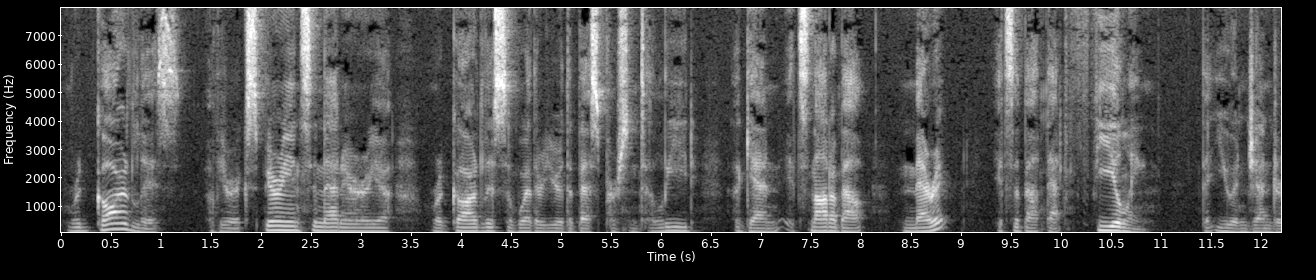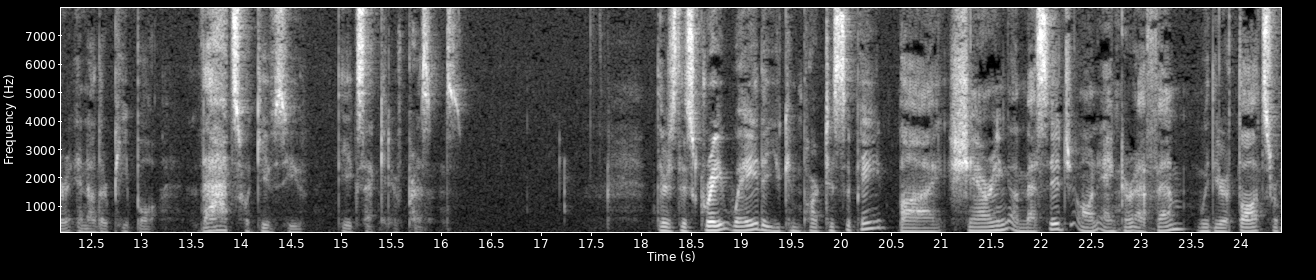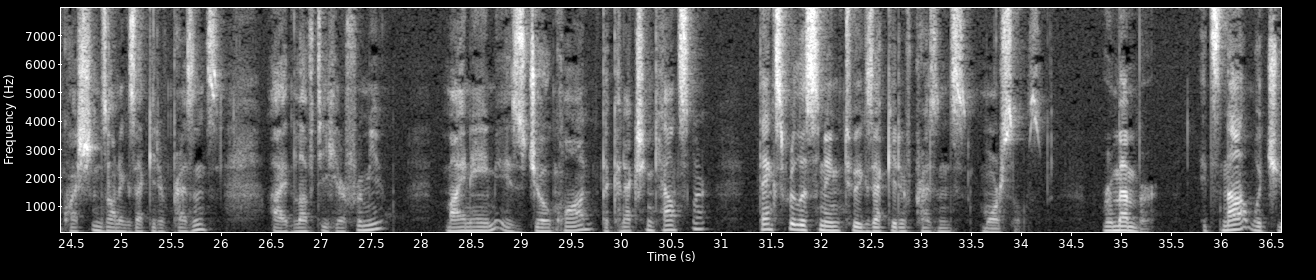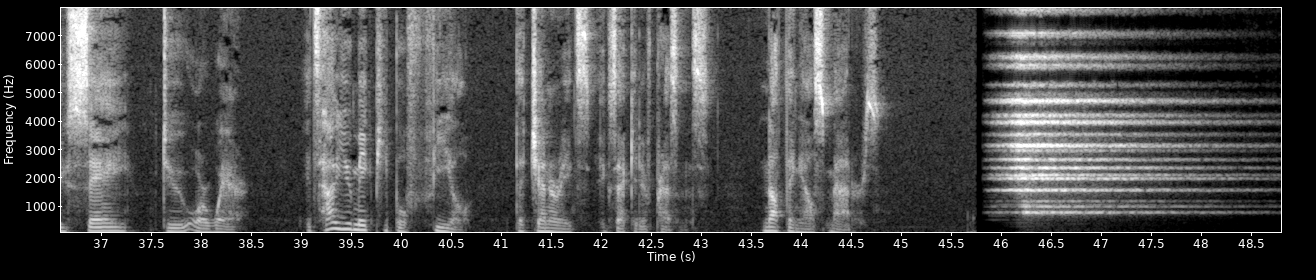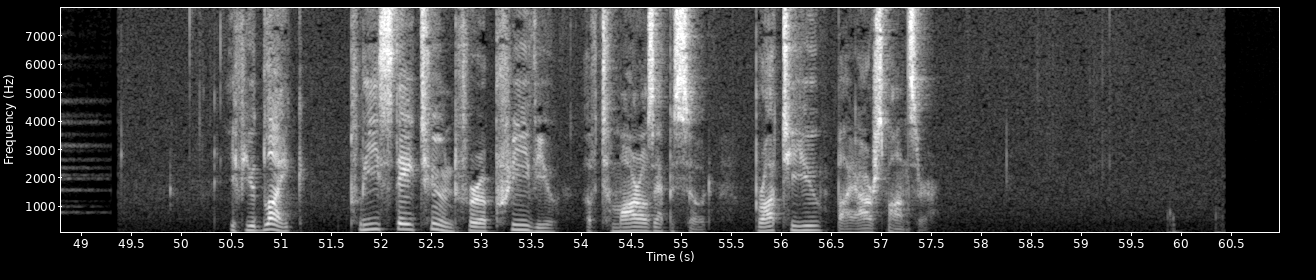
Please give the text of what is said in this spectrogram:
regardless of your experience in that area, regardless of whether you're the best person to lead. Again, it's not about merit, it's about that feeling that you engender in other people. That's what gives you the executive presence. There's this great way that you can participate by sharing a message on Anchor FM with your thoughts or questions on executive presence. I'd love to hear from you. My name is Joe Kwan, the Connection Counselor. Thanks for listening to Executive Presence Morsels. Remember, it's not what you say, do, or wear, it's how you make people feel that generates executive presence. Nothing else matters. If you'd like, please stay tuned for a preview of tomorrow's episode brought to you by our sponsor.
